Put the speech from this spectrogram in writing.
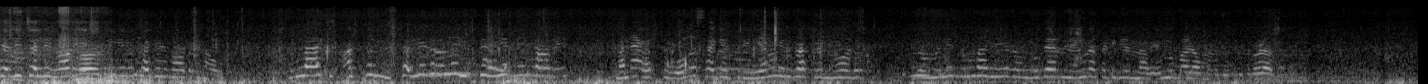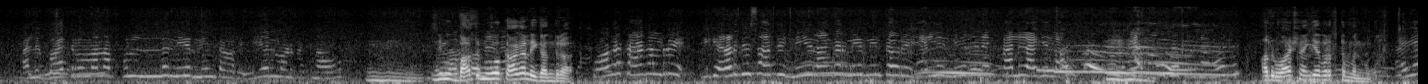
ಚಲ್ಲಿ ಚಲ್ಲಿ ನೋಡಿ ಎಷ್ಟು ನೀರು ಚಲ್ಲಿ ನೋಡ್ರಿ ನಾವು. ಇಲ್ಲ ಅಷ್ಟ್- ಚಲ್ಲಿದ್ರಲ್ಲ ಇಷ್ಟು ನೀರು ನಿಂತಾವ್ರಿ. ಮನ್ಯಾಗ ಅಷ್ಟು ಆಗೈತ್ರಿ. ಹೆಂಗ್ ಇರ್ಬೇಕ್ರಿ ನೋಡಿ. ಇವಾಗ ಮನೆ ತುಂಬಾ ನೀರು ಮುದ್ಯಾರ್ನ ಹೆಂಗ ಕಟ್ಟಿಗೆ ನಾವು? ಹೆಂಗ್ ಬಾಳ ಮಾಡ್ಬೇಕು ಇದ್ರೊಳಗ? ಅಲ್ಲಿ ಬಾತ್ರೂಮ್ ಅನ್ನ ಫುಲ್ ನೀರ್ ನಿಂತಾವ್ರಿ. ಏನ್ ಮಾಡ್ಬೇಕು ನಾವು? ನಿಮ್ಗೆ ಬಾತ್ರೂಮ್ ಹೋಗಕ್ ಆಗಲ್ಲ ಈಗ ಅಂದ್ರ? ಹೋಗಕ್ ಆಗಲ್ರಿ. ಈಗ ಎರಡ್ ದಿವಸ ಆತಿ ನೀರ್ ಹಂಗಾರ ನೀರ್ ನಿಂತಾವ್ರಿ. ಎಲ್ಲಿ ನೀರಿನ ಖಾಲಿ ಆಗಿಲ್ಲ. ಹೆಂಗ್ ಹೋಗ್ಬೇಕ್ರಿ ನಾವು? ಅದ್ರ ವಾಸನೆ ಹಂಗೆ ಬರುತ್ತೆ ನಿಮ್ಗೆ ಅಯ್ಯ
